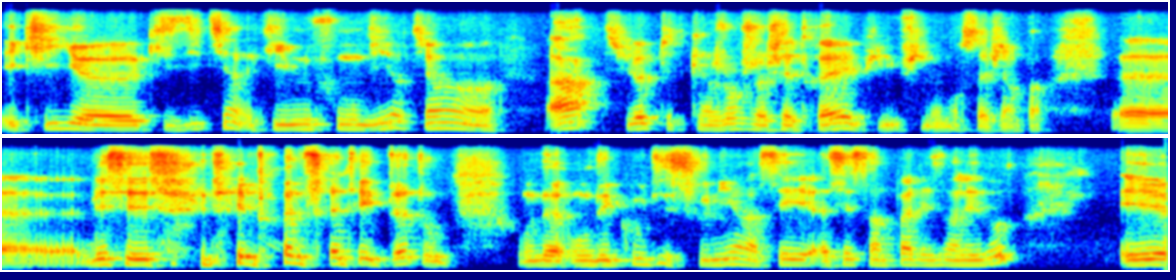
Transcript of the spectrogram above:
et qui, euh, qui, se dit, tiens, qui nous font dire tiens, ah, celui-là, peut-être qu'un jour j'achèterai, et puis finalement, ça vient pas. Euh, mais c'est des bonnes anecdotes, on, on, a, découvre des souvenirs assez, assez sympas les uns les autres. Et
